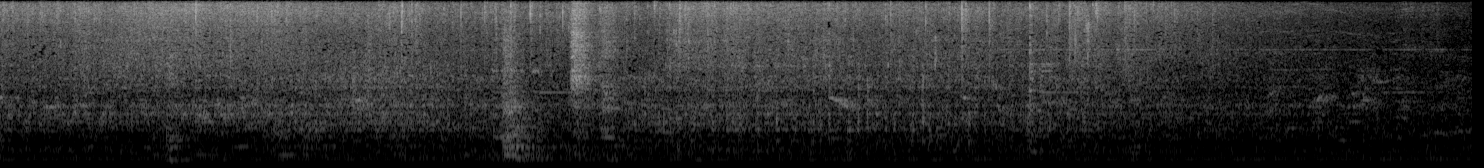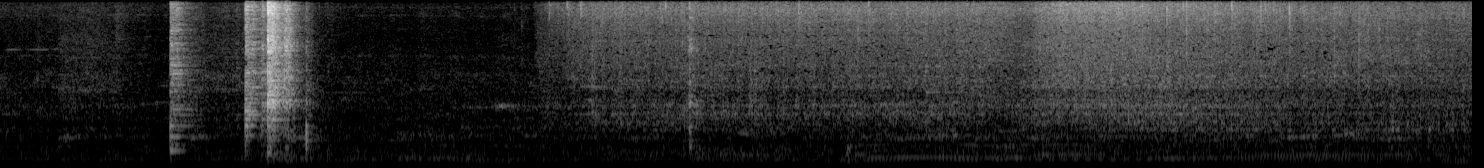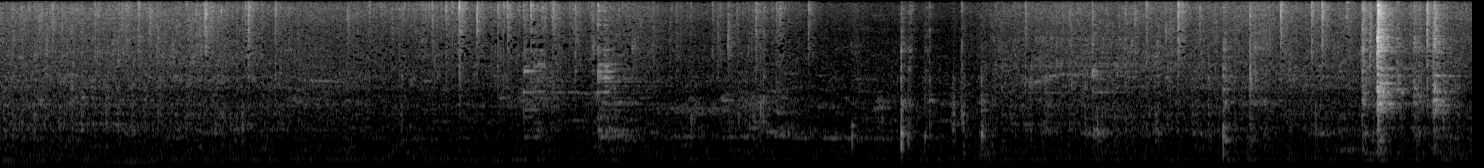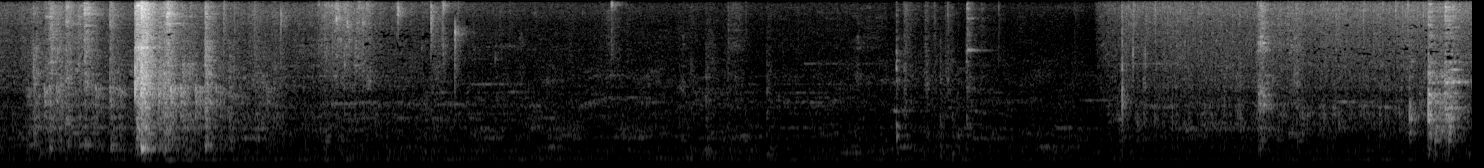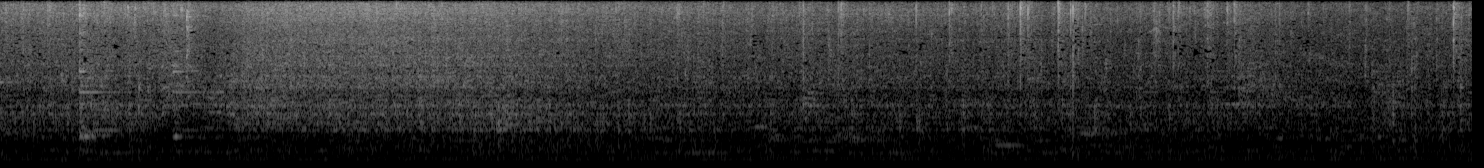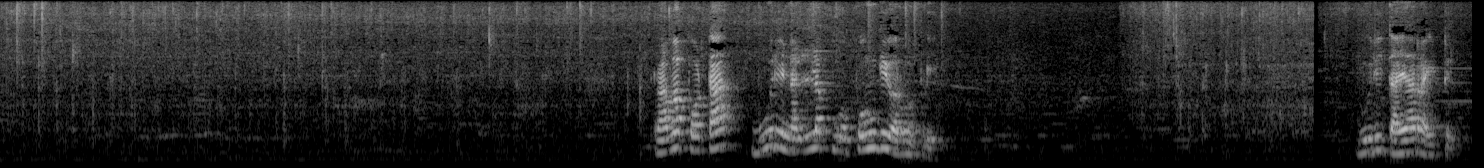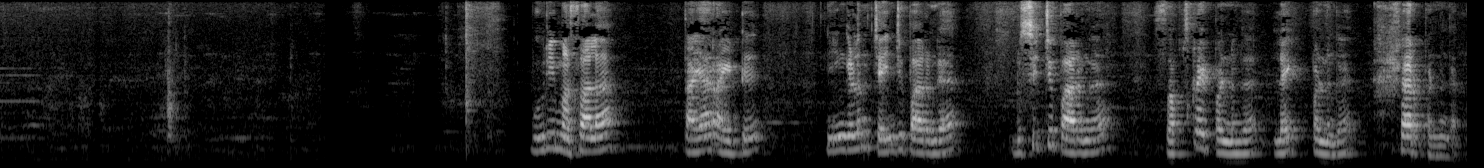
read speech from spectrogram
ரவை போட்டால் பூரி நல்லா பொ- பொங்கி வரும் இப்படி. பூரி தயாராயிட்டு. பூரி மசாலா தயாராயிட்டு நீங்களும் செஞ்சு பாருங்கள் ருசிச்சு பாருங்கள் சப்ஸ்கிரைப் பண்ணுங்கள் லைக் பண்ணுங்கள் ஷேர் பண்ணுங்கள்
